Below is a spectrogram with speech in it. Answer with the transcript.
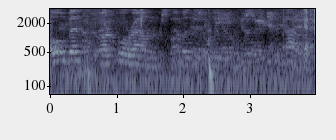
All events are full rounds unless it's only. Got it.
